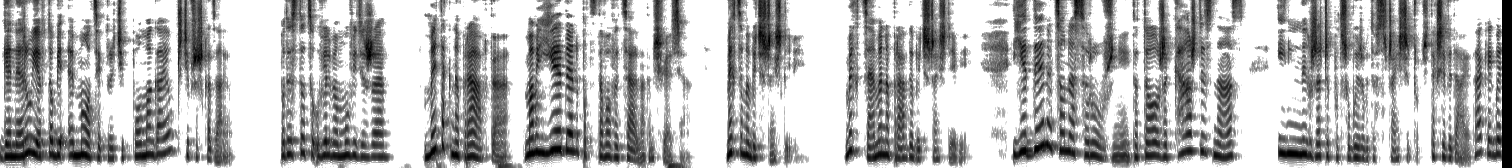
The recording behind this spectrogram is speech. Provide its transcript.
generuje w tobie emocje, które ci pomagają, czy ci przeszkadzają? Bo to jest to, co uwielbiam mówić, że my tak naprawdę mamy jeden podstawowy cel na tym świecie. My chcemy być szczęśliwi. My chcemy naprawdę być szczęśliwi. Jedyne, co nas różni, to to, że każdy z nas innych rzeczy potrzebuje, żeby to szczęście czuć. Tak się wydaje, tak? Jakby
